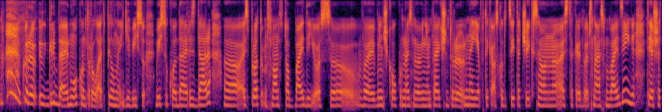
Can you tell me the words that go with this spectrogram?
kura gribēja nokontrolēt pilnīgi visu, visu ko Dairis dara. Uh, es, protams, non-stop baidījos, uh, vai viņš kaut kur, nezinu, vai viņam pēkšņi tur neiepatikās kāda cita čikse, un es tagad vairs neesmu vajadzīga. Tieši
